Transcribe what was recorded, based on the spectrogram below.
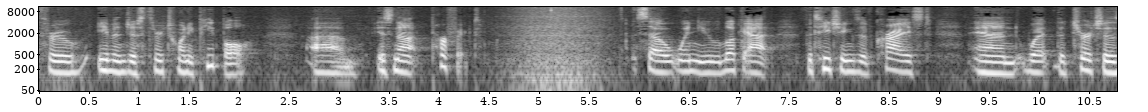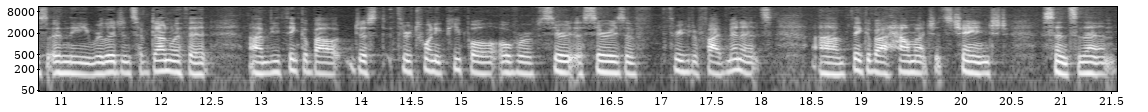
through even just through 20 people um, is not perfect. So when you look at the teachings of Christ and what the churches and the religions have done with it, um, you think about just through 20 people over a, ser- a series of three to five minutes, um, think about how much it's changed since then.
